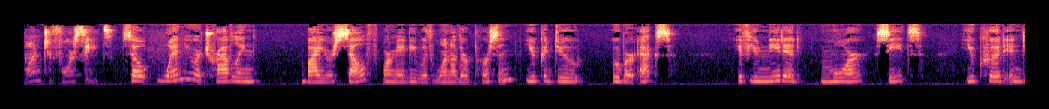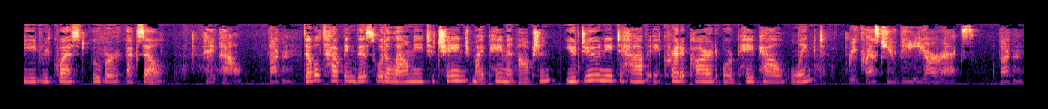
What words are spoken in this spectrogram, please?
1 to 4 seats. So when you are traveling by yourself or maybe with one other person, you could do Uber X. If you needed more seats, you could indeed request Uber XL. PayPal. Button. Double tapping this would allow me to change my payment option. You do need to have a credit card or PayPal linked. Request UBERX. Button.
